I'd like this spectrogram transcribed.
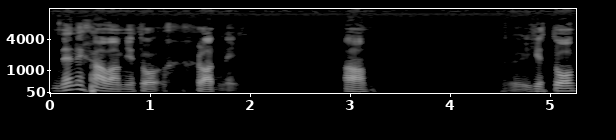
nenechává mě to chladným. A je to,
